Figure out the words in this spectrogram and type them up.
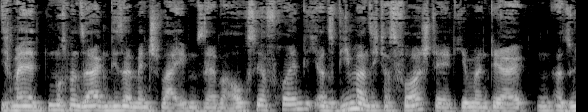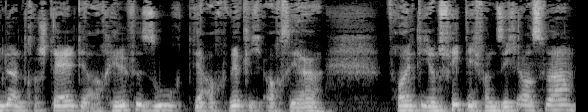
Ich meine, muss man sagen, dieser Mensch war eben selber auch sehr freundlich. Also wie man sich das vorstellt, jemand, der einen Asylantrag stellt, der auch Hilfe sucht, der auch wirklich auch sehr freundlich und friedlich von sich aus war.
